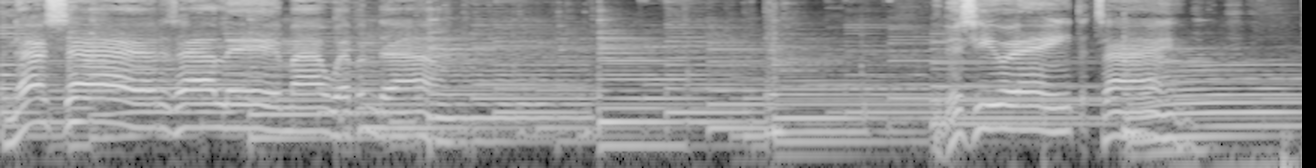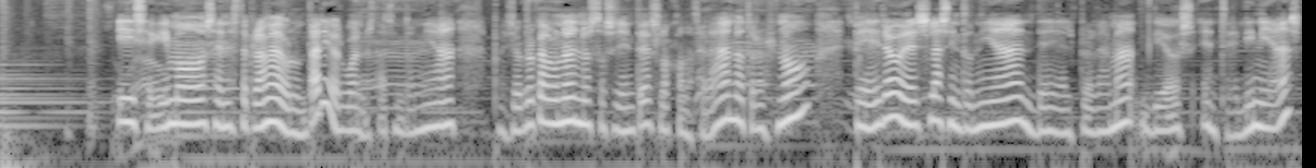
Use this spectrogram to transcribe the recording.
And as sad as I lay my weapon down. This here ain't the time. Y seguimos en este programa de voluntarios. Bueno, esta sintonía, pues yo creo que algunos de nuestros oyentes los conocerán, otros no, pero es la sintonía del programa Dios entre líneas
